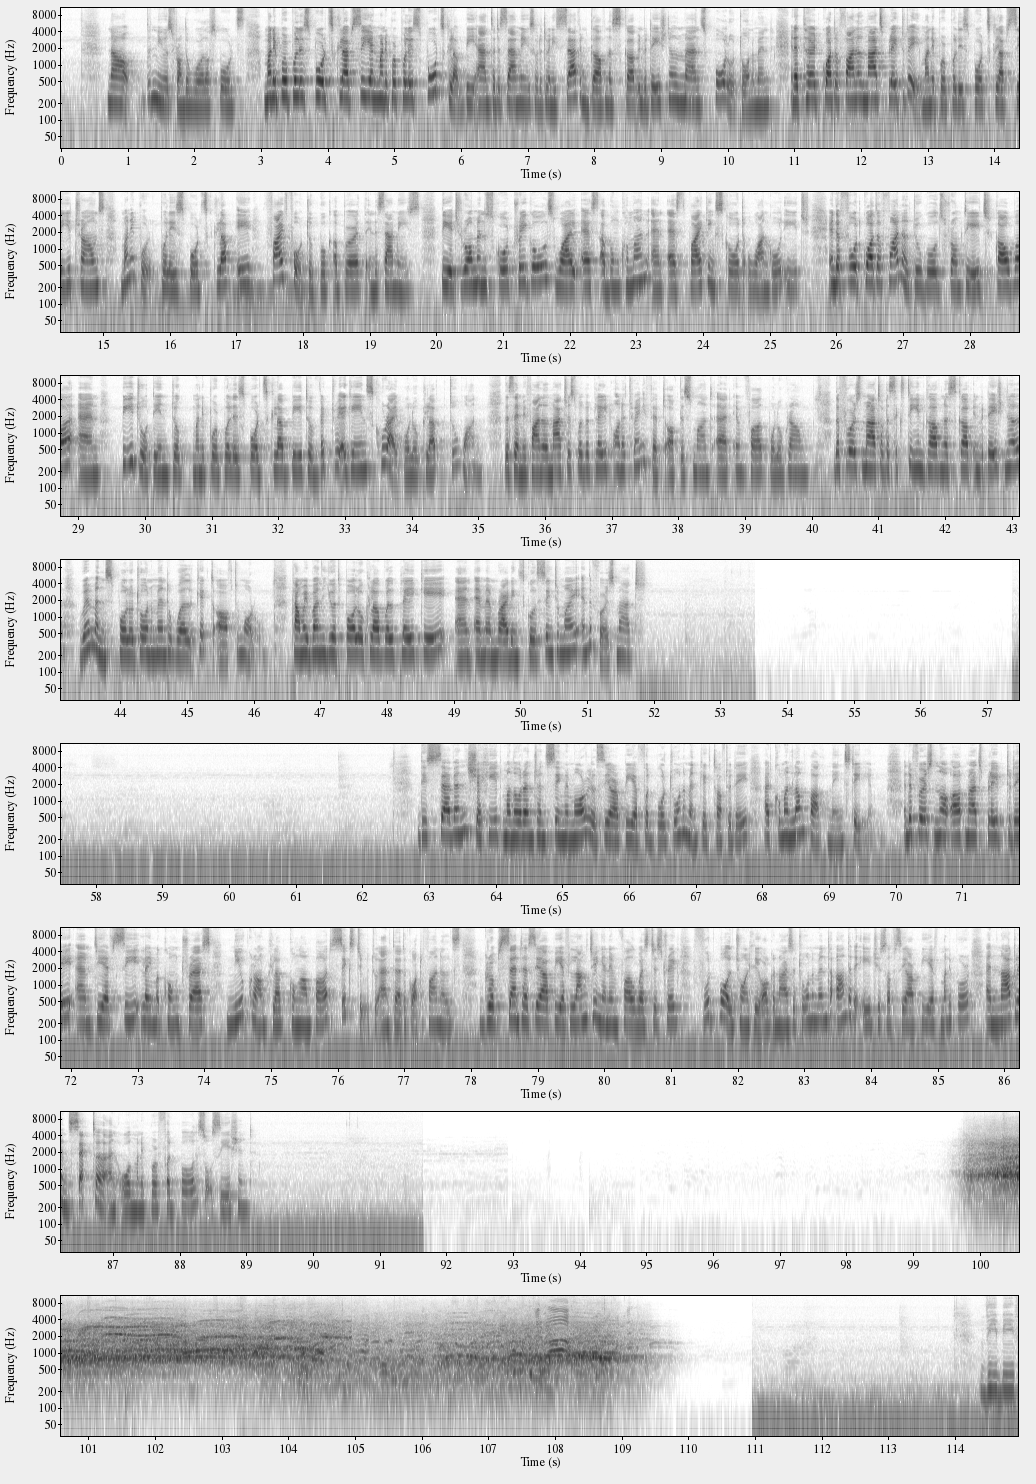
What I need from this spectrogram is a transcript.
Now, the news from the world of sports. Manipur Police Sports Club C and Manipur Police Sports Club B entered the semis of the 27 Governors Cup Invitational Men's Polo Tournament. In a third quarter final match played today, Manipur Police Sports Club C trounced Manipur Police Sports Club A 5-4 to book a berth in the semis. TH Roman scored three goals while S Abung Kuman and S Viking scored one goal each. In the fourth quarter final, two goals from TH Kauba and P. Jotin took Manipur Police Sports Club B to victory against Kurai Polo Club 2-1. The semi-final matches will be played on the 25th of this month at Imphal Polo Ground. The first match of the 16th Governors Cup Invitational Women's Polo Tournament will kick off tomorrow. Tangmeiban Youth Polo Club will play K and MM Riding School Singtamai in the first match. The 7th Shahid Manoranjan Singh Memorial CRPF football tournament kicked off today at Khuman Lampak main stadium. In the first knockout match played today, MTFC Leimakong Trash New Crown Club Kongampat 6-2 to enter the quarterfinals. Group Center CRPF Langching and Imphal West District Football jointly organized the tournament under the aegis of CRPF Manipur and Nagaland Sector and All Manipur Football Association. VB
